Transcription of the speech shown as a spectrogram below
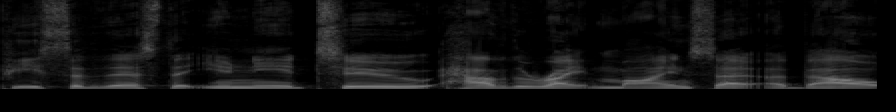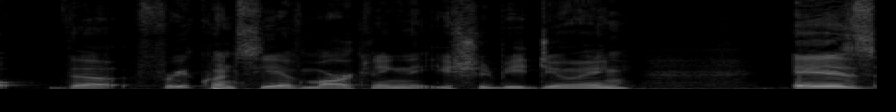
piece of this that you need to have the right mindset about the frequency of marketing that you should be doing is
